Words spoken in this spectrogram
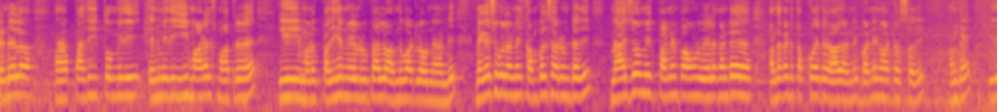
రెండు వేల పది తొమ్మిది ఎనిమిది ఈ మోడల్స్ మాత్రమే. ఇవి మనకు పదిహేను వేల రూపాయల్లో అందుబాటులో ఉన్నాయండి. నెగోషియబుల్ అనేది కంపల్సరీ ఉంటుంది. మ్యాక్సిమం మీకు పన్నెండు పదమూడు వేల కంటే అంతకంటే తక్కువ అయితే కాదండి. బండి నోట్ వస్తుంది. అంతే? ఇది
